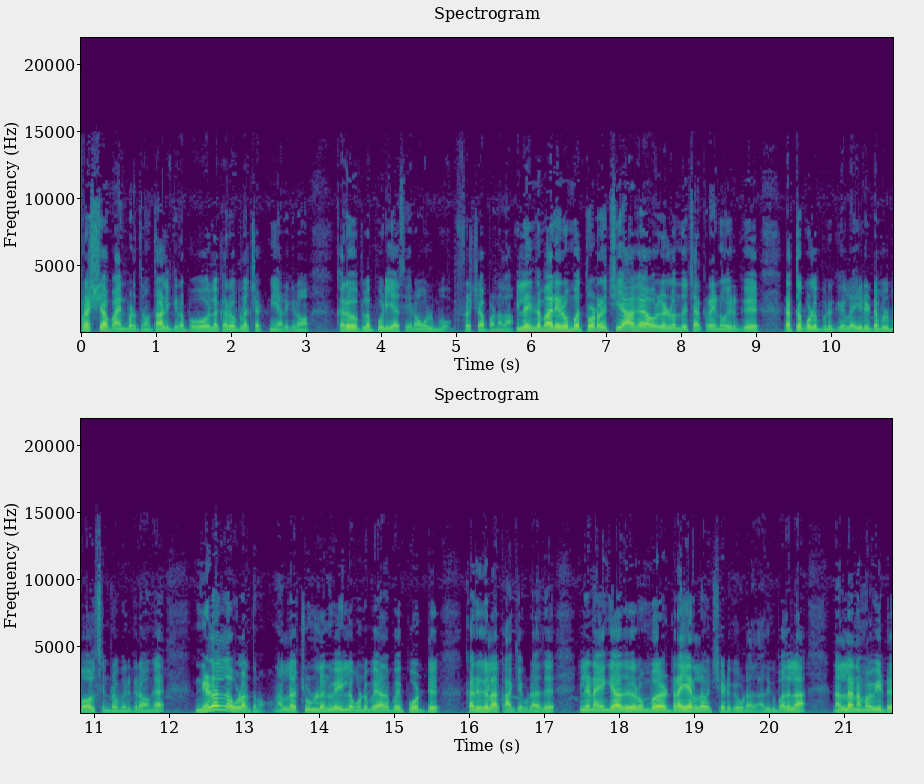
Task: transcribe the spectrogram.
ஃப்ரெஷ்ஷாக பயன்படுத்தணும். தாளிக்கிறப்போவோ இல்லை கருவேப்பிலை சட்னி அரைக்கிறோம். கருவேப்பிலை பொடியாக செய்கிறோம் ஃப்ரெஷ்ஷாக பண்ணலாம். இல்லை இந்த மாதிரி ரொம்ப தொடர்ச்சியாக அவர்கள் வந்து சர்க்கரை நோய் இருக்குது ரத்த கொழுப்பு இருக்குது இல்லை இரிட்டபிள் பவுல் சின்ரம் இருக்கிறவங்க நிழலில் உலர்த்தணும். நல்ல சுள்ளுன்னு வெயிலில் கொண்டு போய் அதை போய் போட்டு கருகலாக காய்க்கக்கூடாது. இல்லைன்னா எங்கேயாவது ரொம்ப ட்ரையரில் வச்சு எடுக்கக்கூடாது. அதுக்கு பதிலாக நல்ல நம்ம வீட்டு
